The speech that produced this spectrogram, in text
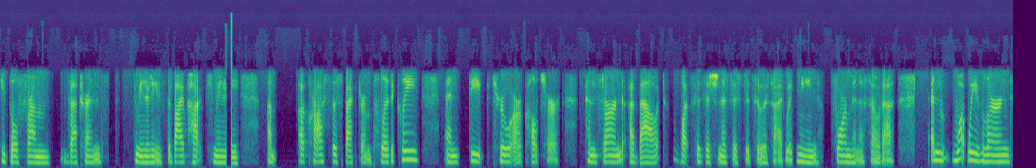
people from veterans communities, the BIPOC community, um, across the spectrum politically and deep through our culture, concerned about what physician assisted suicide would mean for Minnesota. And what we've learned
